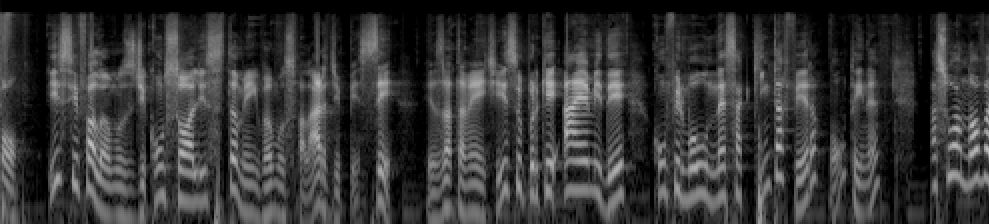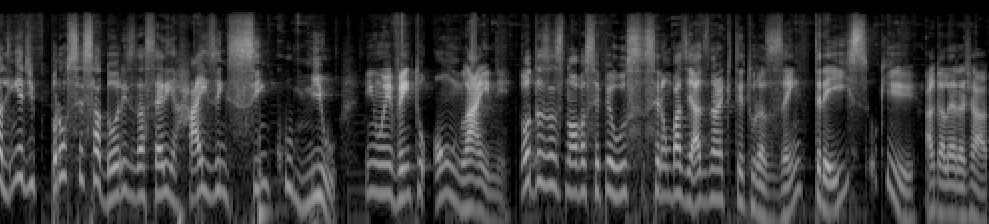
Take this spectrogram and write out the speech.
Bom, e se falamos de consoles, também vamos falar de PC. Exatamente, isso porque a AMD confirmou nessa quinta-feira, ontem, né? A sua nova linha de processadores da série Ryzen 5000 em um evento online. Todas as novas CPUs serão baseadas na arquitetura Zen 3, o que a galera já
